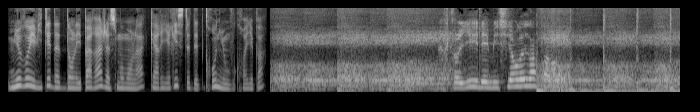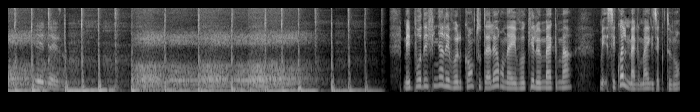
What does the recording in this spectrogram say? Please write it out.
Mieux vaut éviter d'être dans les parages à ce moment-là, car il risque d'être grognon, vous croyez pas? Mercredi, l'émission des enfants. Mais pour définir les volcans, tout à l'heure, on a évoqué le magma. Mais c'est quoi le magma exactement?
